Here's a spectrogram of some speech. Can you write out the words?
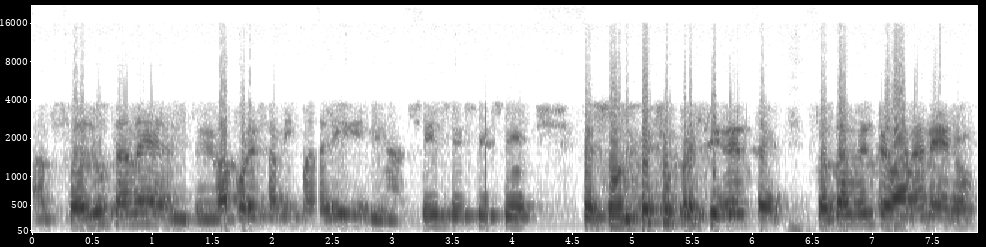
Absolutamente, va por esa misma línea. Sí, sí, sí, sí. Es un, es un presidente totalmente bananero.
